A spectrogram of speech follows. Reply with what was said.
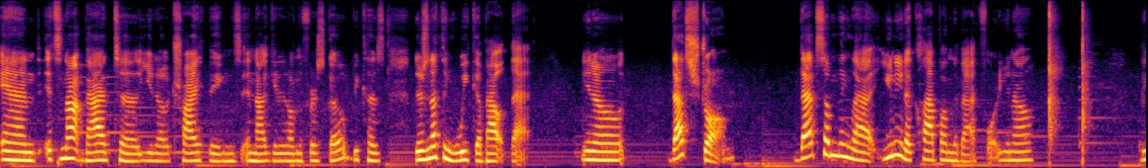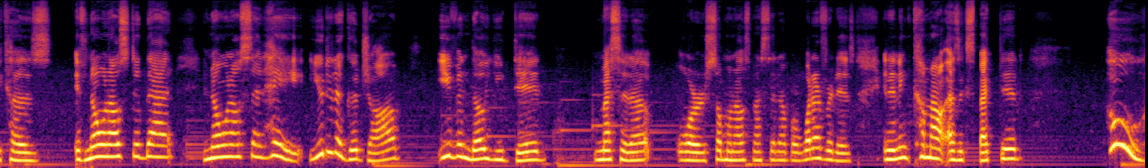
And it's not bad to, you know, try things and not get it on the first go because there's nothing weak about that. You know, that's strong. That's something that you need a clap on the back for, you know? Because if no one else did that, if no one else said, hey, you did a good job, even though you did mess it up or someone else messed it up or whatever it is, and it didn't come out as expected, whew,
